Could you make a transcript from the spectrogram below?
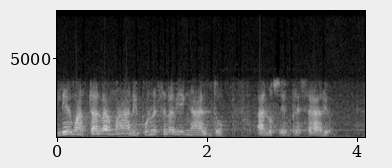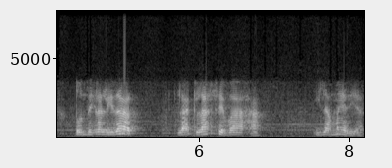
levantar la mano y ponérsela bien alto a los empresarios, donde en realidad la clase baja y la media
